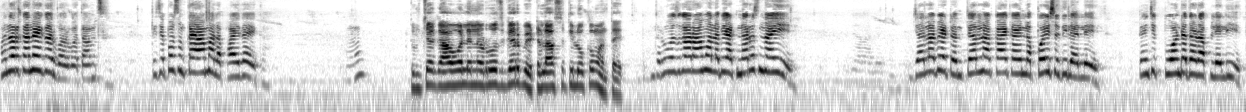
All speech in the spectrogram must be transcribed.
होणार का नाही घर बरबाद आमचं? त्याच्यापासून काय आम्हाला फायदा आहे का? हं? तुमच्या गाववाल्यांना रोजगार भेटल असं ती लोक म्हणतायत. तर रोजगार आम्हाला भेटणारच नाही. ज्याला भेटन त्यांना काय काहींना पैसे दिलेले. आहेत त्यांची तोंड दडापलेली आहेत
